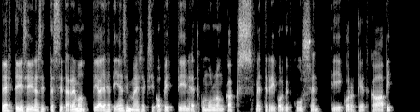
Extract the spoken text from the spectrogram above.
tehtiin siinä sitten sitä remonttia ja heti ensimmäiseksi opittiin, että kun mulla on 2 metriä 36 senttiä korkeat kaapit,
